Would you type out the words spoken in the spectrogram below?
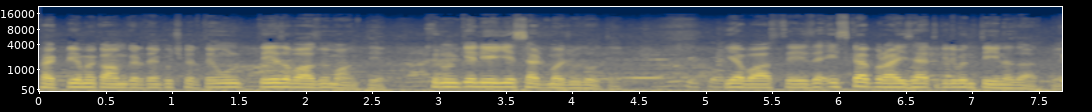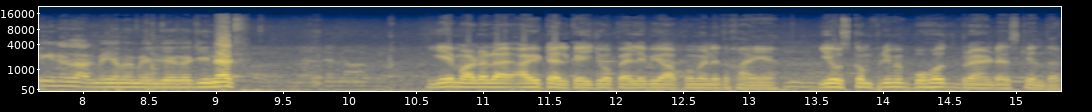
फैक्ट्रियों में काम करते हैं कुछ करते हैं उन तेज़ आवाज़ में मांगते हैं। फिर उनके लिए ये सेट मौजूद होते हैं। ये आवाज़ तेज़ है। इसका प्राइस है तकरीबन तीन हज़ार तीन हज़ार में हमें मिल जाएगा। जी नेक्स्ट ये मॉडल है आई टेल का ही जो पहले भी आपको मैंने दिखाए हैं। ये उस कंपनी में बहुत ब्रांड है इसके अंदर।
